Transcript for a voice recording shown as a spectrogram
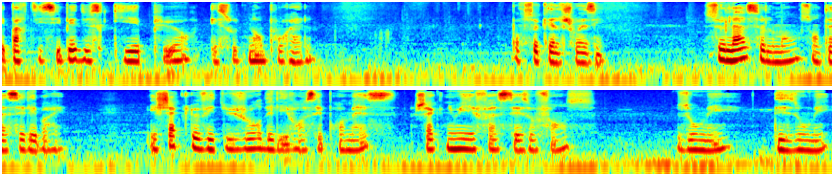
et participer de ce qui est pur et soutenant pour elle, pour ce qu'elle choisit. Ceux-là seulement sont à célébrer, et chaque lever du jour délivre ses promesses, chaque nuit efface ses offenses, zoomer, dézoomer,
